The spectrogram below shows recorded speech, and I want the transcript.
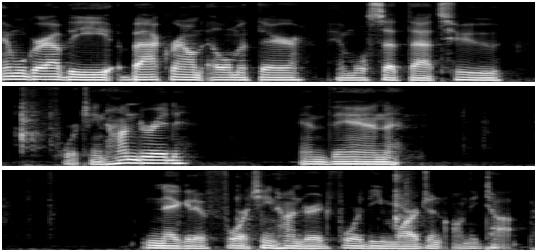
And we'll grab the background element there and we'll set that to 1400 and then negative 1400 for the margin on the top.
